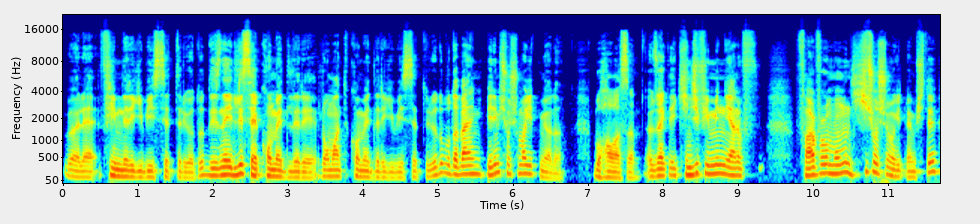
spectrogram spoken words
böyle filmleri gibi hissettiriyordu. Disney lise komedileri, romantik komedileri gibi hissettiriyordu. Bu da ben benim hiç hoşuma gitmiyordu bu havası. Özellikle ikinci filmin yani Far From Home'un hiç hoşuma gitmemişti.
